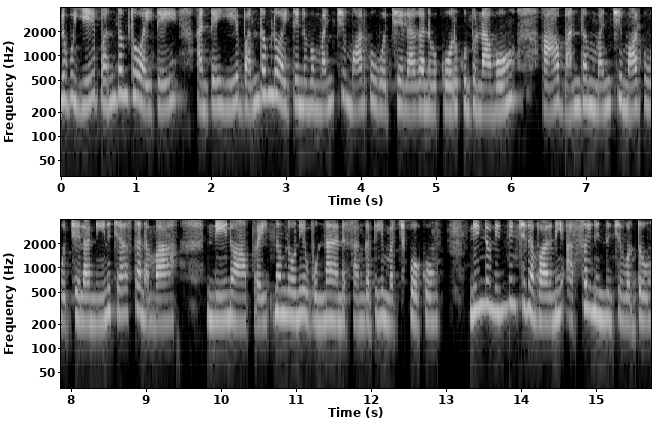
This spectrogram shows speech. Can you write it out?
నువ్వు ఏ బంధంతో అయితే అంటే ఏ బంధంలో అయితే నువ్వు మంచి మార్పు వచ్చేలాగా నువ్వు కోరుకుంటున్నావో ఆ బంధం మంచి మార్పు వచ్చేలా నేను చేస్తానమ్మా. నేను ఆ ప్రయత్నంలోనే ఉన్నానన్న సంగతి మర్చిపోకు. నిన్ను నిందించిన వారిని అస్సలు నిందించవద్దు.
